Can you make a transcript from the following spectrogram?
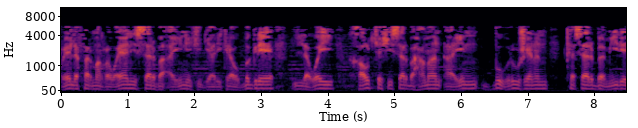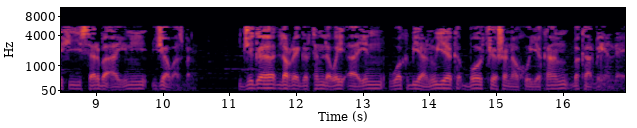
ڕێ لە فەرمانڕەوایانی سەر بە ئایینێکی دیاریکراو بگرێ لەوەی خەڵکێکی سەر بە هەمان ئایین بورووژێنن کە سەر بە میرێکی سەر بە ئایینی جیاواز بن. جگە لە ڕێگرتن لەوەی ئایین وەک بیانوویەک بۆ کێشە ناوخۆییەکان بەکار بهێنرێ.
